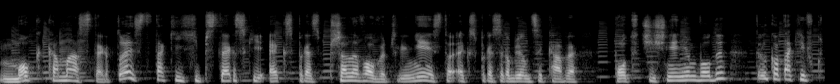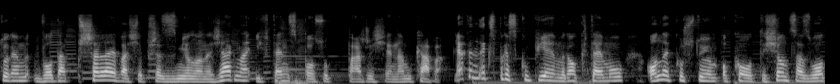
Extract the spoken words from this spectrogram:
Mokka Master? To jest taki hipsterski ekspres przelewowy, czyli nie jest to ekspres robiący kawę pod ciśnieniem wody, tylko taki, w którym woda przelewa się przez zmielone ziarna i w ten sposób parzy się nam kawa. Ja ten ekspres kupiłem rok temu. One kosztują około 1000 zł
